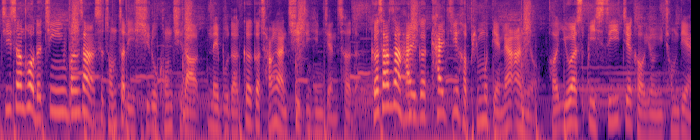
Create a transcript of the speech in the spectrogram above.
机身后的静音风扇是从这里吸入空气到内部的各个传感器进行检测的。格栅上还有一个开机和屏幕点亮按钮和 USB-C 接口用于充电。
